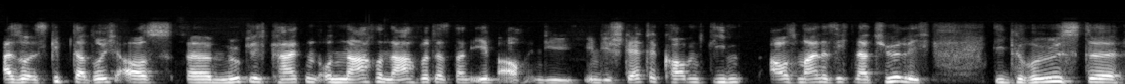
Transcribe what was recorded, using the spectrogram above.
Also es gibt da durchaus äh, Möglichkeiten und nach und nach wird das dann eben auch in die, in die Städte kommen, die aus meiner Sicht natürlich die größte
